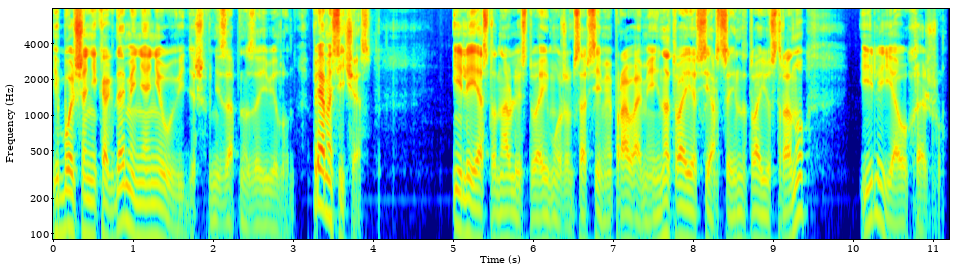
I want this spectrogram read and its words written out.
и больше никогда меня не увидишь», — внезапно заявил он. «Прямо сейчас. Или я становлюсь твоим мужем со всеми правами и на твое сердце, и на твою страну, или я ухожу».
